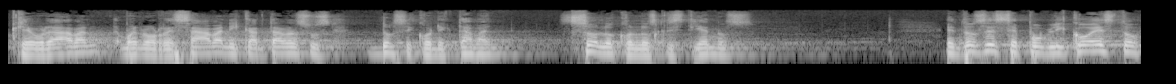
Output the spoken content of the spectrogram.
que oraban, bueno, rezaban y cantaban sus, no se conectaban, solo con los cristianos. Entonces se publicó esto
